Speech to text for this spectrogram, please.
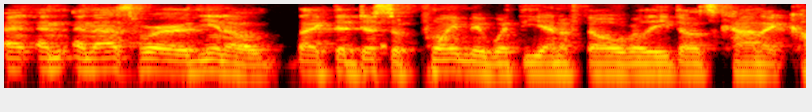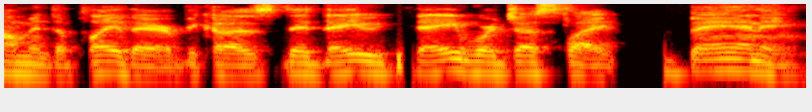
And, and, and that's where you know like the disappointment with the NFL really does kind of come into play there because they they they were just like banning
